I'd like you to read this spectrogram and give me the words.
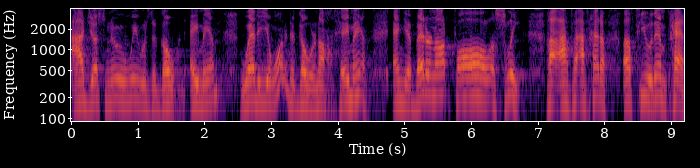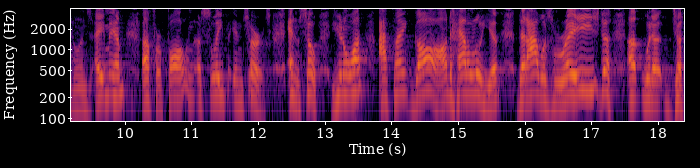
I just knew we was a going. Amen. Whether you wanted to go or not. Amen. And you better not fall asleep. I've, I've had a, a few of them paddlings. Amen. Uh, for falling asleep in church. And so, you know what? I thank God, hallelujah, that I was raised uh, with a, to,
